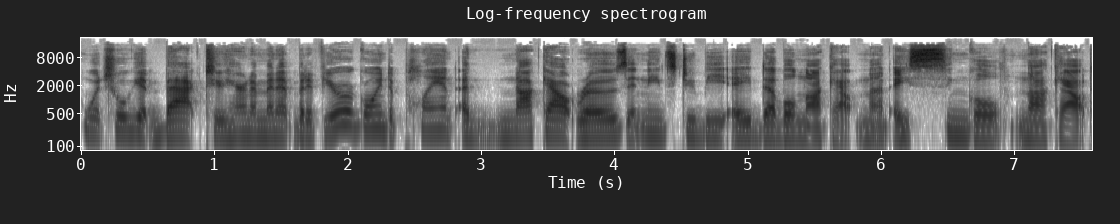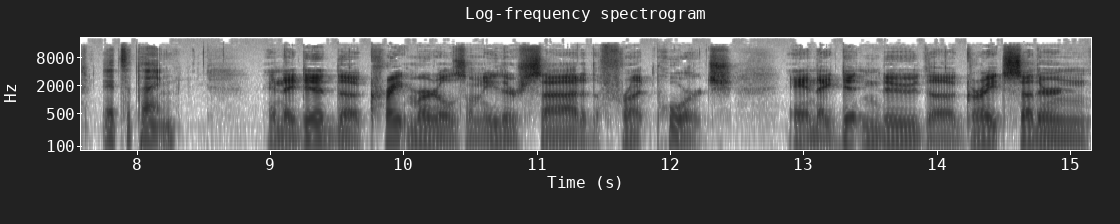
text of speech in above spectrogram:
which we'll get back to here in a minute. But if you're going to plant a knockout rose, it needs to be a double knockout, not a single knockout. It's a thing. And they did the crepe myrtles on either side of the front porch, and they didn't do the Great Southern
